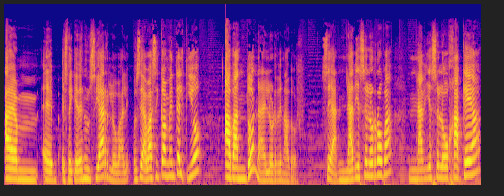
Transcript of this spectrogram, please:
Em, eh, esto hay que denunciarlo, ¿vale? O sea, básicamente el tío abandona el ordenador. O sea, nadie se lo roba, nadie se lo hackea,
